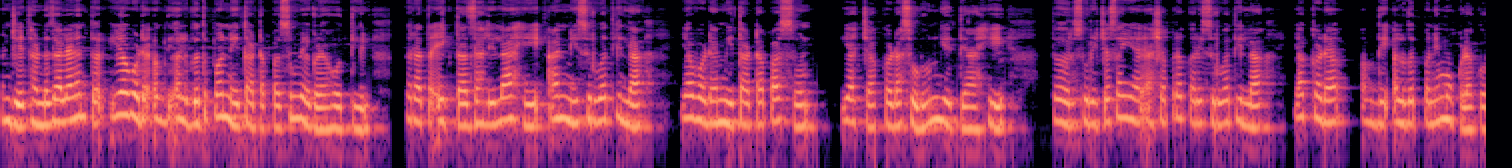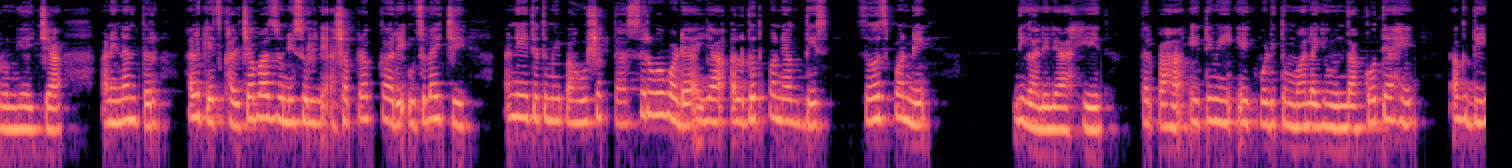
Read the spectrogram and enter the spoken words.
म्हणजे थंड झाल्यानंतर या वड्या अगदी अलगदपणे ताटापासून वेगळ्या होतील. तर आता एक तास झालेला आहे आणि सुरुवातीला या वड्या मी ताटापासून याच्या कडा सोडून घेते आहे. तर सुरीच्या साह्याने अशा प्रकारे सुरुवातीला या कड्या अगदी अलगदपणे मोकळ्या करून घ्यायच्या. आणि नंतर हलकेच खालच्या बाजूने सुरीने अशा प्रकारे उचलायचे आणि येथे तुम्ही पाहू शकता सर्व वड्या या अलगदपणे अगदी सहजपणे निघालेल्या आहेत. तर पहा येथे मी एक वडी तुम्हाला घेऊन दाखवते आहे. अगदी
